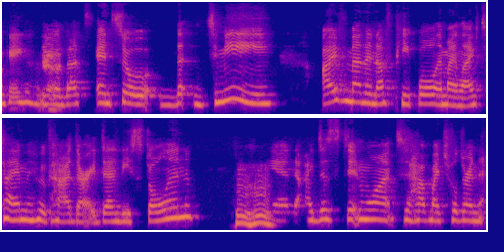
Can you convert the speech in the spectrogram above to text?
okay, yeah. you know, that's and so that, to me, I've met enough people in my lifetime who've had their identity stolen Mm-hmm. And I just didn't want to have my children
